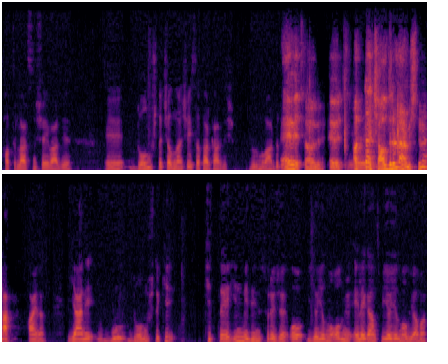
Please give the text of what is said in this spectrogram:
hatırlarsın şey vardı ya e, dolmuşta çalınan şey satar kardeşim durumu vardır. Ya. Evet abi evet. Hatta ee, çaldırırlarmış değil mi? Heh, aynen. Yani bu dolmuştaki kitleye inmediğin sürece o yayılma olmuyor. Elegant bir yayılma oluyor ama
